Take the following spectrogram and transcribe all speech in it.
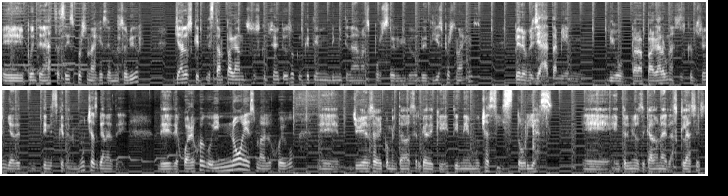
eh, pueden tener hasta seis personajes en un servidor. Ya los que están pagando suscripción y todo eso creo que tienen límite nada más por servidor de 10 personajes. Pero pues ya también, digo, para pagar una suscripción ya tienes que tener muchas ganas de, de- de jugar el juego. Y no es malo el juego. Eh, yo ya les había comentado acerca de que tiene muchas historias eh, en términos de cada una de las clases.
